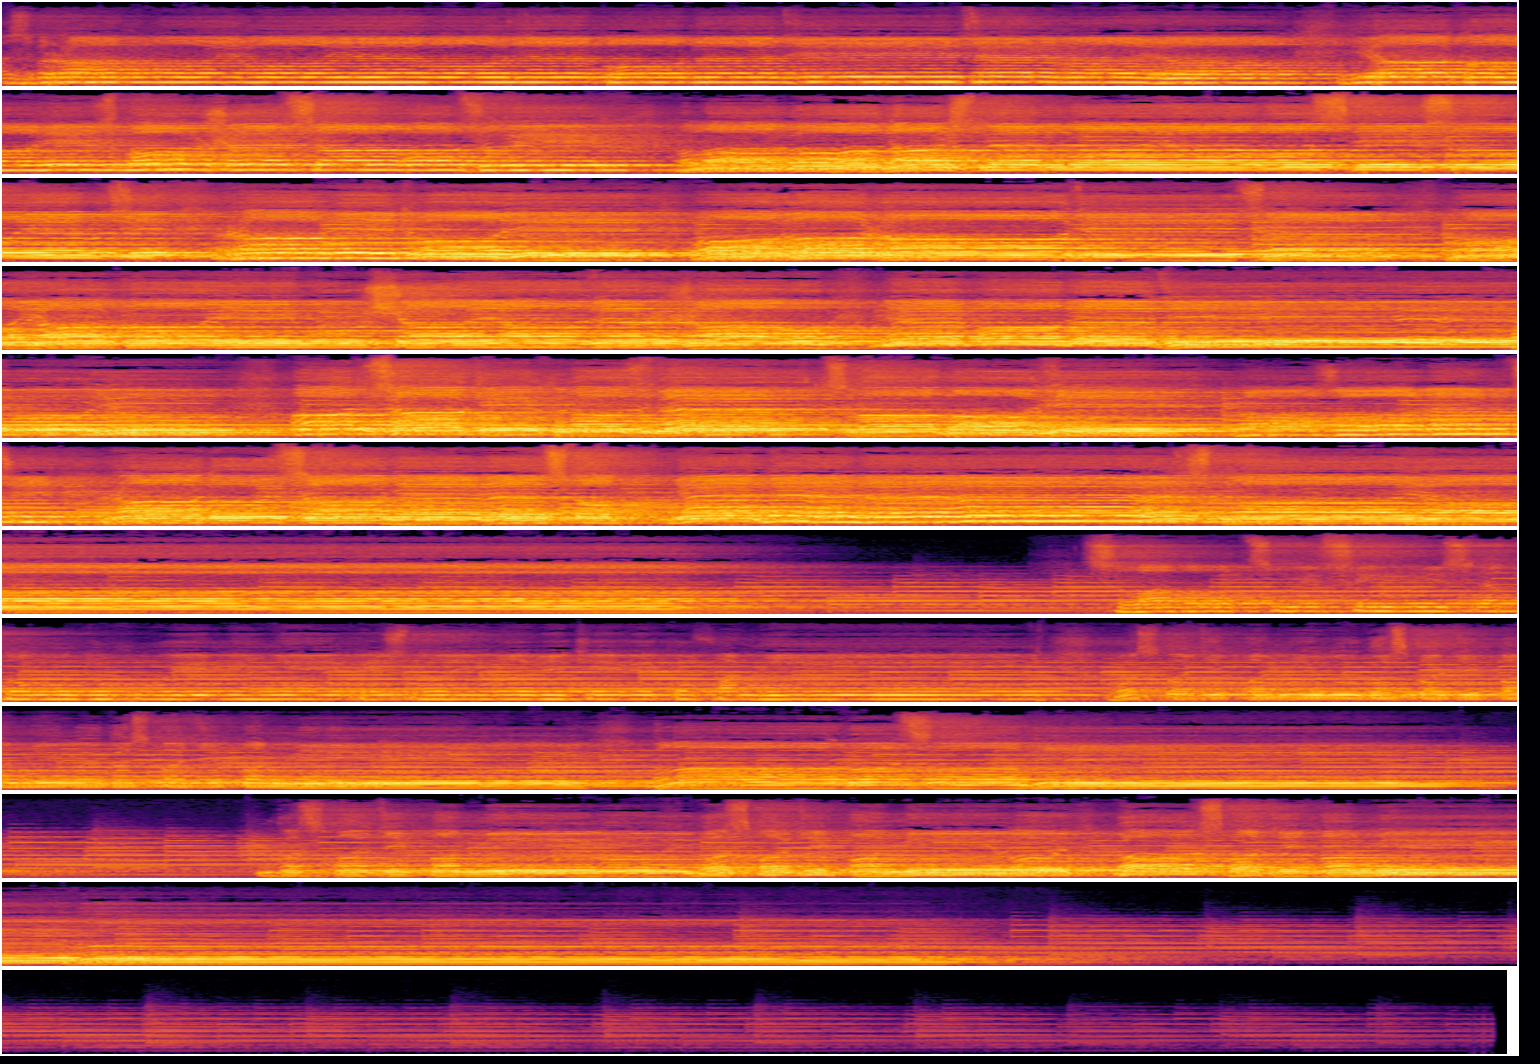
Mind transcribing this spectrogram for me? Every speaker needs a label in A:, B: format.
A: Избранной воеводе победитель моя, яко избавшийся от злых, благодатственная Слава Отцу и Сыну и Святому Духу, и ныне, и присно, и во веки веков. Аминь. Господи помилуй, Господи помилуй, Господи помилуй, благослови. Господи помилуй.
